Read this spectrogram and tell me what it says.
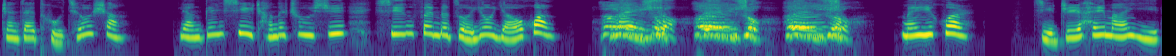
站在土丘上，两根细长的触须兴奋地左右摇晃。嘿咻嘿咻嘿咻！没一会儿，几只黑蚂蚁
